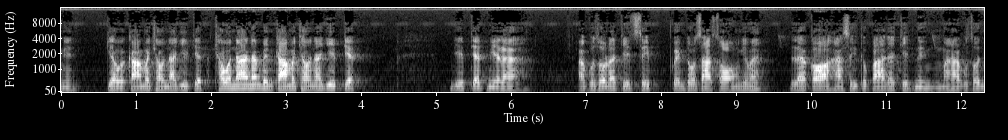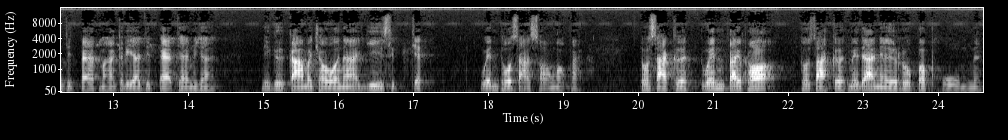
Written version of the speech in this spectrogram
เนี่ยเกี่ยวกับกามชาวนายี่บเจ็ดชาวนานั้นเป็นกามชาวนายี่บเจ็ดยี่บเจ็ดมีอะไร อกุศลจิตสิบเว้นโทสะสองใช่ไหมแล้วก็หาสีตุปาถ้าจิตหนึ่งมหากุศลจิตแปดมหากริยาจิตแปดใช่ไม่ใช่ นี่คือการมาชาวนะยี่สิบเจ็ดเว้นโทสะสองออกไป โทสะเกิดเว้นไปเพราะโทสะเกิดไม่ได้ในรูปประภูมินะ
